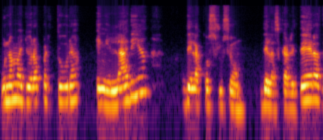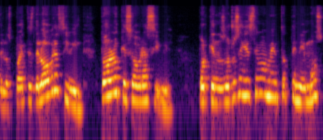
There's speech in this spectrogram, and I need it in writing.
una mayor apertura en el área de la construcción, de las carreteras, de los puentes, de la obra civil, todo lo que es obra civil. Porque nosotros en este momento tenemos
